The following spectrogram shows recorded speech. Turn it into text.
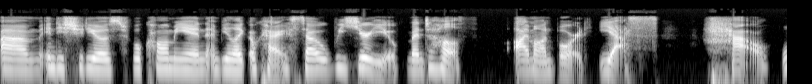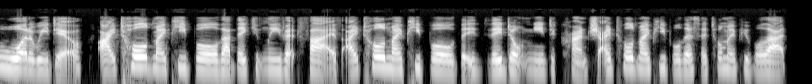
um, indie studios will call me in and be like, "Okay, so we hear you, mental health. I'm on board. Yes. How? What do we do? I told my people that they can leave at five. I told my people that they don't need to crunch. I told my people this. I told my people that.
